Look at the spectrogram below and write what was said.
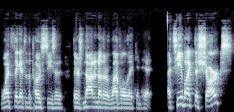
Once they get to the postseason, there's not another level they can hit. A team like the Sharks,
